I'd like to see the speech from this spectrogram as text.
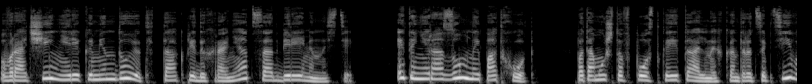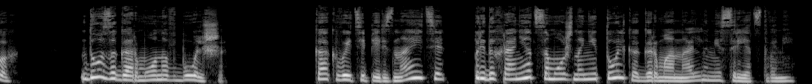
Врачи не рекомендуют так предохраняться от беременности. Это неразумный подход, потому что в посткоитальных контрацептивах доза гормонов больше. Как вы теперь знаете, предохраняться можно не только гормональными средствами.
